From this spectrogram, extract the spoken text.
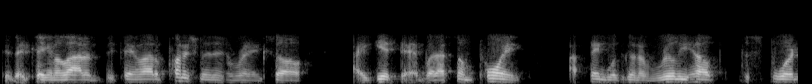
because they're taking a lot of they're taking a lot of punishment in the ring. So I get that, but at some point, I think what's going to really help the sport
